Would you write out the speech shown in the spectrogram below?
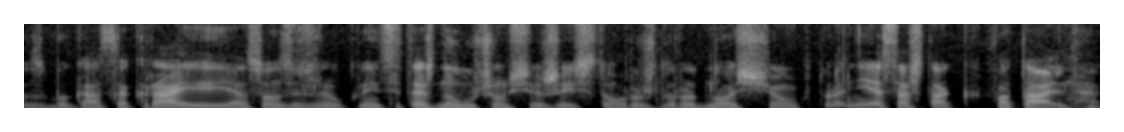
wzbogaca kraj. Ja sądzę, że Ukraińcy też nauczą się żyć z tą różnorodnością, która nie jest aż tak fatalna.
